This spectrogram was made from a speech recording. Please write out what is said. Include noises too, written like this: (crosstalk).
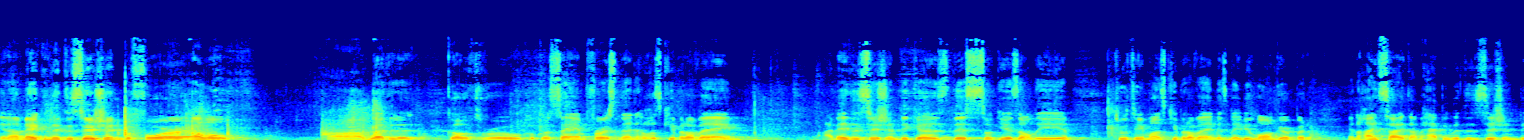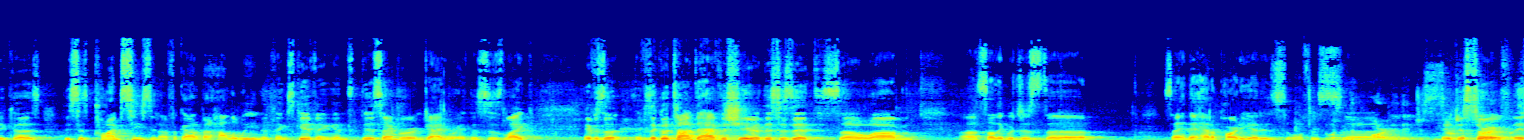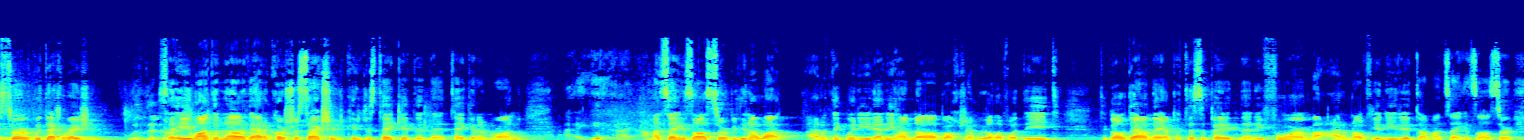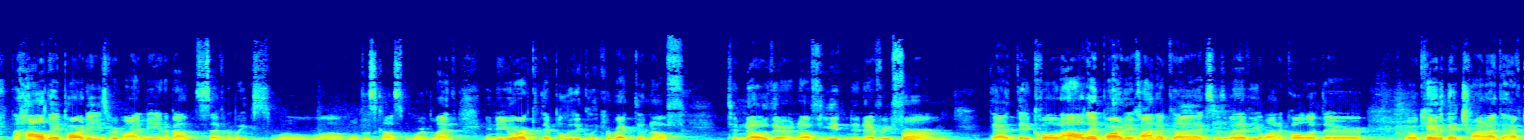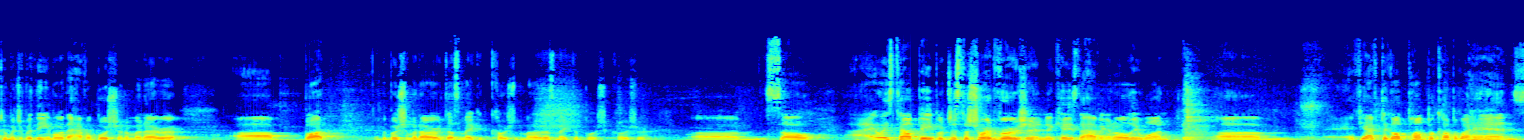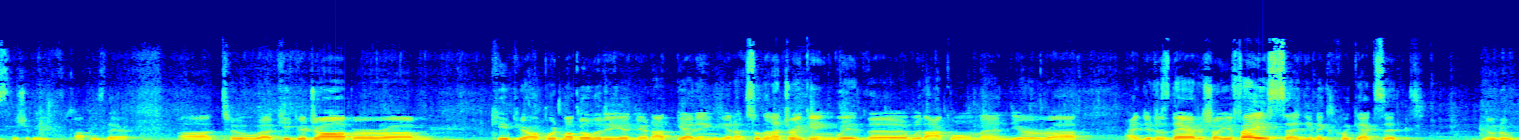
you know, making the decision before Elul uh, whether to go through Hukosayim first and then Hilchos Kibbut Aim. I made the decision because this sugi is only two, three months. Kibbut Aim is maybe longer, but in hindsight, I'm happy with the decision because this is prime season. I forgot about Halloween and Thanksgiving and December and January. This is like, if it's a, if it's a good time to have the year, this is it. So, um, uh, Sadiq was just uh, saying they had a party at his office. It wasn't a uh, party. They just They served just served. They served with decoration. With decoration. So he wanted to know if they had a kosher section. Could you just take it and then take it and run? I, I, am not saying it's all served, but you know what? I don't think we need any hana. Baruch Hashem, we all have what to eat. To go down there and participate in any form, I I don't know if you need it. I'm not saying it's all served. The holiday parties remind me in about seven weeks. We'll uh, we'll discuss more at length. In New York, they're politically correct enough to know there are enough Yidden in every firm that they call it a holiday party, Hanukkah, Exodus, whatever you want to call it. They're, they're okay with it. They try not to have too much of a theme, or they have a bush and a menorah. Uh, but the bush and menorah doesn't make it kosher. The menorah doesn't make the bush kosher. Um, so I always tell people, just a short version in case they're having an early one. Um, if you have to go pump a couple of hands, there should be copies there, uh, to uh, keep your job or um, keep your upward mobility, and you're not getting, you're not still not drinking with uh, with akum, and you're uh, and you're just there to show your face, and you make a quick exit. Nunu,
